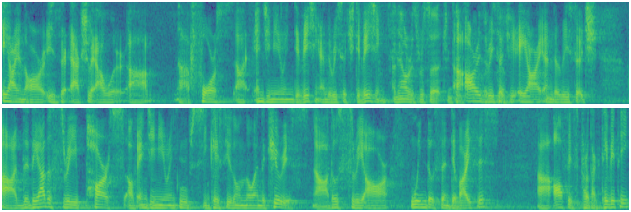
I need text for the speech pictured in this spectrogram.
AI&R is actually our uh, uh, fourth uh, engineering division and the research division. And the R is research. Uh, R is research, AI, and the research. Uh, the, the, other three parts of engineering groups, in case you don't know and the curious, uh, those three are Windows and devices, uh, office productivity,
